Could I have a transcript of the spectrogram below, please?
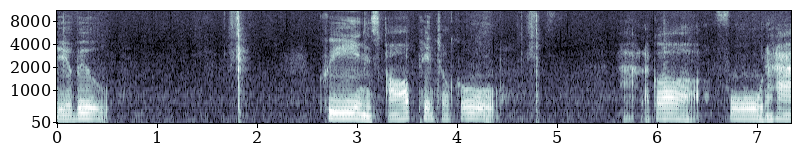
Devil Queens of Pentacle อ่าแล้วก็ Fool นะคะ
